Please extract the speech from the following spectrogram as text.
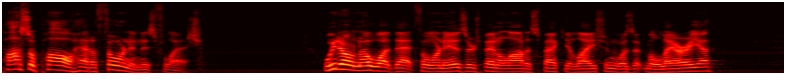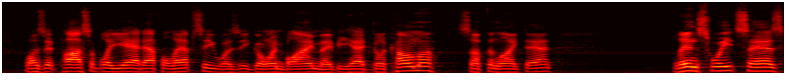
Apostle Paul had a thorn in his flesh. We don't know what that thorn is. There's been a lot of speculation. Was it malaria? Was it possibly he had epilepsy? Was he going blind? Maybe he had glaucoma, something like that. Lynn Sweet says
